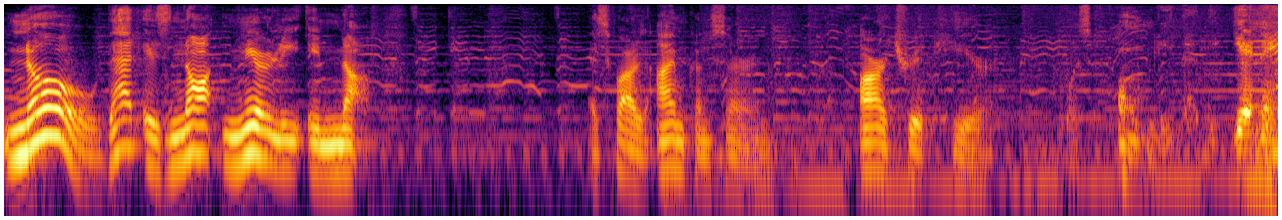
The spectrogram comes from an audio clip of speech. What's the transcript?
no, that is not nearly enough. As far as I'm concerned, our trip here was only the beginning.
